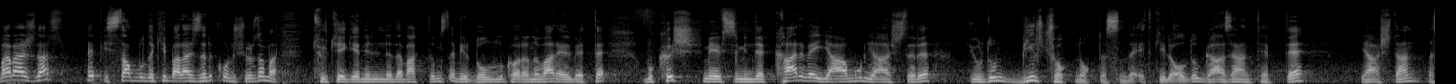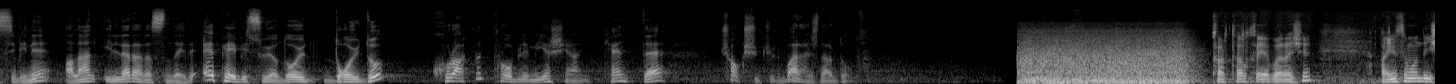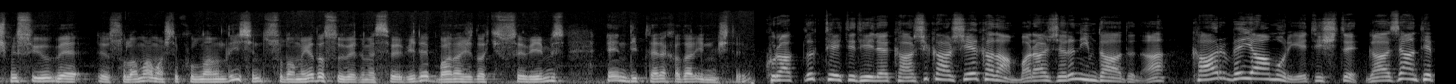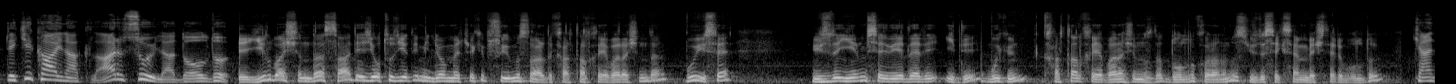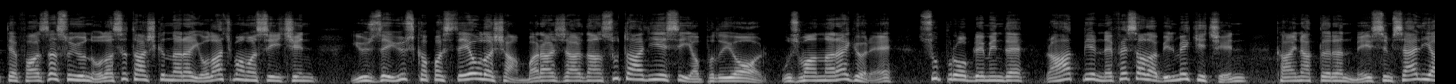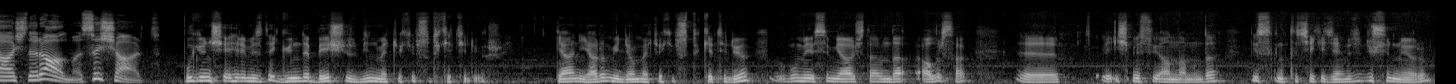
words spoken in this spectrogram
Barajlar hep İstanbul'daki barajları konuşuyoruz ama Türkiye genelinde de baktığımızda bir doluluk oranı var elbette. Bu kış mevsiminde kar ve yağmur yağışları yurdun birçok noktasında etkili oldu. Gaziantep'te yağıştan nasibini alan iller arasındaydı. Epey bir suya doy- doydu. Kuraklık problemi yaşayan kentte çok şükür barajlar doldu. Kartalkaya Barajı aynı zamanda içme suyu ve e, sulama amaçlı kullanıldığı için sulamaya da su verilmesi sebebiyle barajdaki su seviyemiz en diplere kadar inmişti. Kuraklık tehdidiyle karşı karşıya kalan barajların imdadına kar ve yağmur yetişti. Gaziantep'teki kaynaklar suyla doldu. E, yıl başında sadece 37 milyon metreküp suyumuz vardı Kartalkaya Barajı'nda. Bu ise %20 seviyeleri idi. Bugün Kartalkaya Barajımızda doluluk oranımız %85'leri buldu. Kentte fazla suyun olası taşkınlara yol açmaması için %100 kapasiteye ulaşan barajlardan su tahliyesi yapılıyor. Uzmanlara göre su probleminde rahat bir nefes alabilmek için kaynakların mevsimsel yağışları alması şart. Bugün şehrimizde günde 500 bin metreküp su tüketiliyor. Yani yarım milyon metreküp su tüketiliyor. Bu mevsim yağışlarında alırsak e, içme suyu anlamında bir sıkıntı çekeceğimizi düşünmüyorum.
